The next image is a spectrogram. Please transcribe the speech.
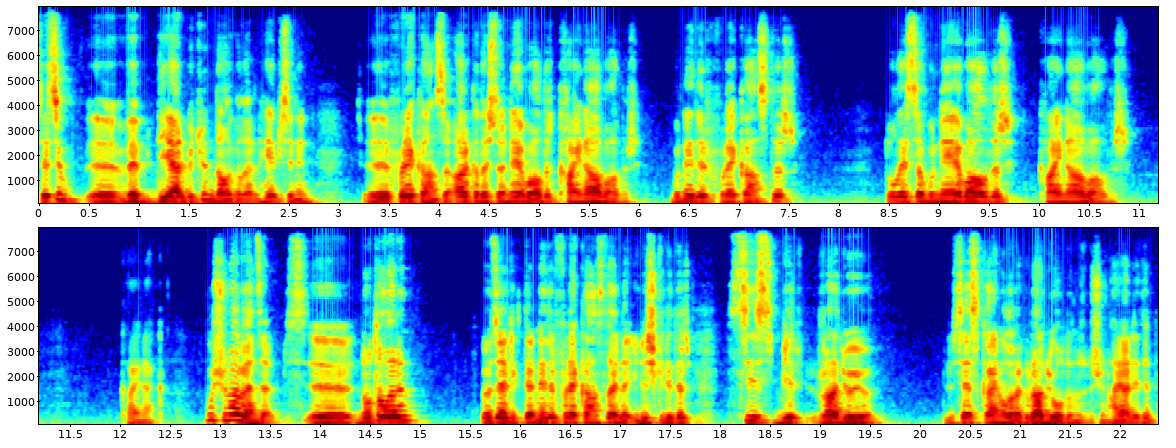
Sesin e, ve diğer bütün dalgaların hepsinin e, frekansı arkadaşlar neye bağlıdır? Kaynağa bağlıdır. Bu nedir? Frekanstır. Dolayısıyla bu neye bağlıdır? Kaynağa bağlıdır. Kaynak. Bu şuna benzer. E, notaların özellikleri nedir? Frekanslarla ilişkilidir. Siz bir radyoyu ses kaynağı olarak radyo olduğunuzu düşünün, hayal edin.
